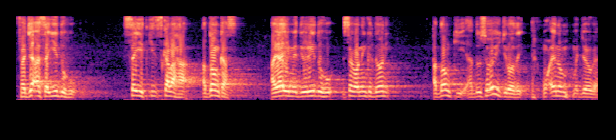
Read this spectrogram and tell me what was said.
fa jaءa sayiduhu sayidkii iska lahaa addoonkaas ayaa yimid yuriiduhu isagoo ninka dooni. Addoonkii hadduu soo hijrooday waa inuu jooga.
